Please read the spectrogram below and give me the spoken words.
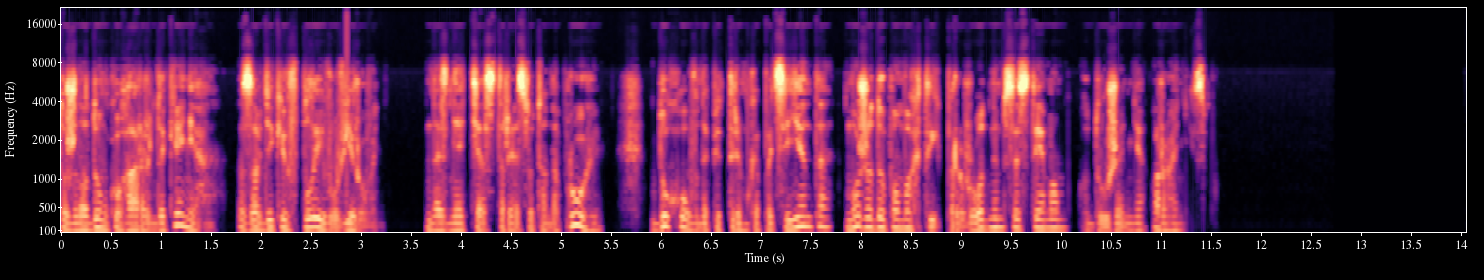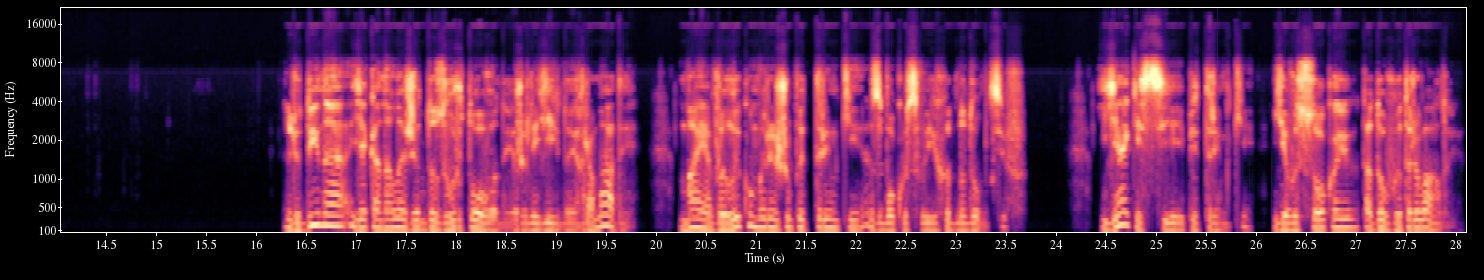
Тож, на думку Гарольда Кеніга, завдяки впливу вірувань на зняття стресу та напруги, духовна підтримка пацієнта може допомогти природним системам одужання організму. Людина, яка належить до згуртованої релігійної громади, має велику мережу підтримки з боку своїх однодумців. Якість цієї підтримки є високою та довготривалою,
